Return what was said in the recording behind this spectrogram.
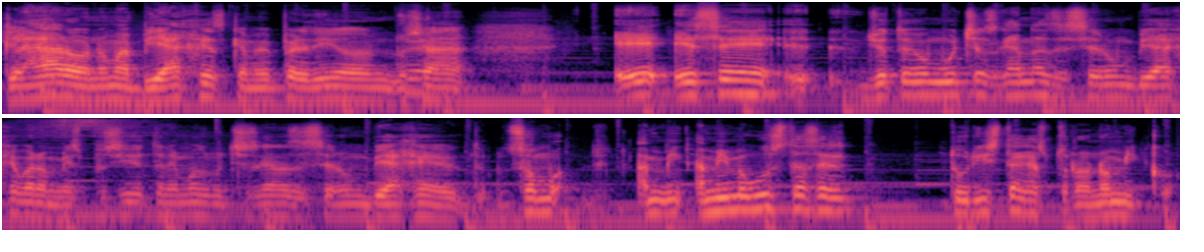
Claro, no más viajes que me he perdido. O sea, e- ese. eh, Yo tengo muchas ganas de hacer un viaje. Bueno, mi esposo y yo tenemos muchas ganas de hacer un viaje. Somos, a, mí, a mí me gusta ser turista gastronómico.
